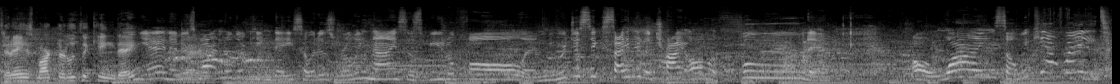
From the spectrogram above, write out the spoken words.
Today is Martin Luther King Day. Yeah, and it is Yeah. Martin Luther King Day, so it is really nice. It's beautiful, and we're just excited to try all the food and all wine, so we can't wait.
